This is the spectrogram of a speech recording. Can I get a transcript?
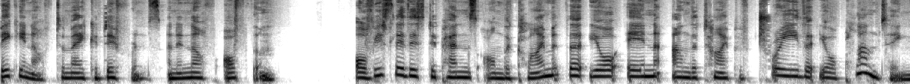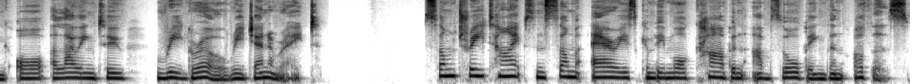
big enough to make a difference and enough of them. Obviously, this depends on the climate that you're in and the type of tree that you're planting or allowing to regrow, regenerate. Some tree types and some areas can be more carbon absorbing than others.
